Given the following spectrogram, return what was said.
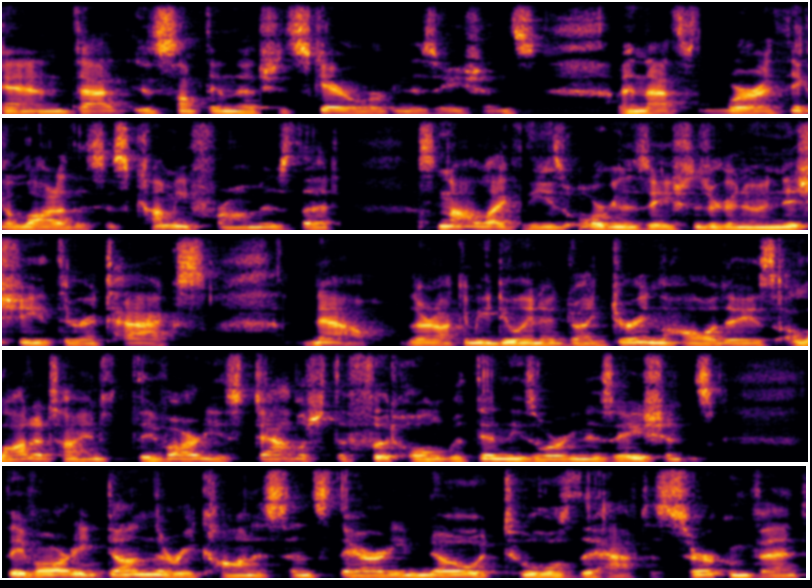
And that is something that should scare organizations. And that's where I think a lot of this is coming from is that it's not like these organizations are going to initiate their attacks now. They're not going to be doing it like during the holidays. A lot of times they've already established the foothold within these organizations. They've already done the reconnaissance. They already know what tools they have to circumvent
